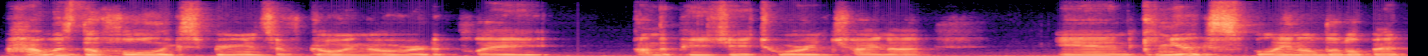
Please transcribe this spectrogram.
How was the whole experience of going over to play on the PGA Tour in China. And can you explain a little bit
